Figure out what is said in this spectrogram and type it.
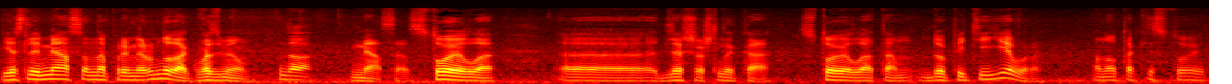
Если мясо, например, ну так, возьмем Да. мясо, стоило э, для шашлыка, стоило там до 5 евро, оно так и стоит,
